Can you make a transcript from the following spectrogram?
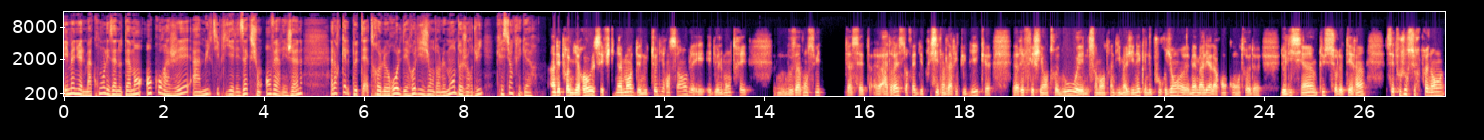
Emmanuel Macron les a notamment encouragés à multiplier les actions envers les jeunes. Alors quel peut être le rôle des religions dans le monde aujourd'hui? Christian Krieger un des premiers rôles, c'est finalement de nous tenir ensemble et, et, de le montrer. Nous avons suite à cette euh, adresse en fait du président de la République euh, réfléchi entre nous et nous sommes en train d'imaginer que nous pourrions euh, même aller à la rencontre de, de lycéens plus sur le terrain. C'est toujours surprenant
